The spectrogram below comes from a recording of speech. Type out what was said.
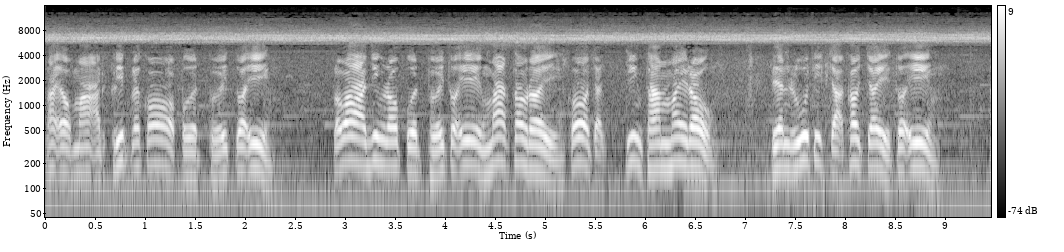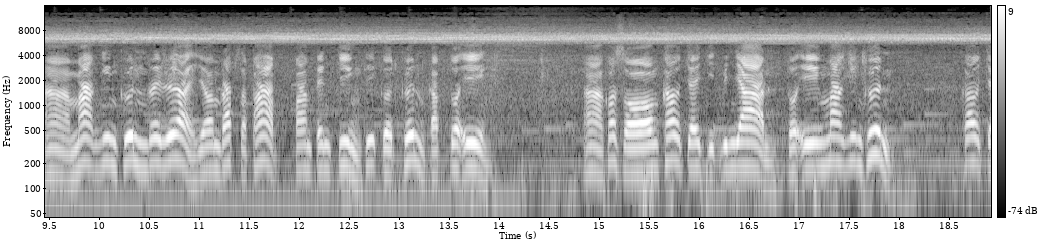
ได้ออกมาอัดคลิปแล้วก็เปิดเผยตัวเอง ราะว่ายิ่งเราเปิดเผยตัวเองมากเท่าไรก็จะยิ่งทำให้เรา เรียนรู้ที่จะเข้าใจตัวเองอมากยิ่งขึ้นเรื่อยๆ ยอมรับสภาพความเป็นจริงที่เกิดขึ้นกับตัวเองอข้อสองเข้าใจจิตวิญญาณตัวเองมากยิ่งขึ้น เข้าใจ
